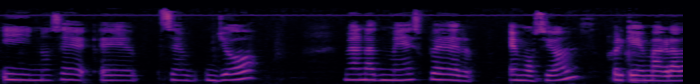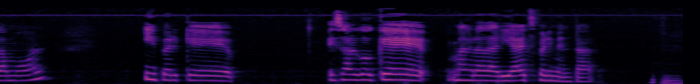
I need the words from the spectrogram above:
I no sé, eh, se, jo m'he anat més per emocions, perquè m'agrada molt, i perquè és algo que m'agradaria experimentar. Mm.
